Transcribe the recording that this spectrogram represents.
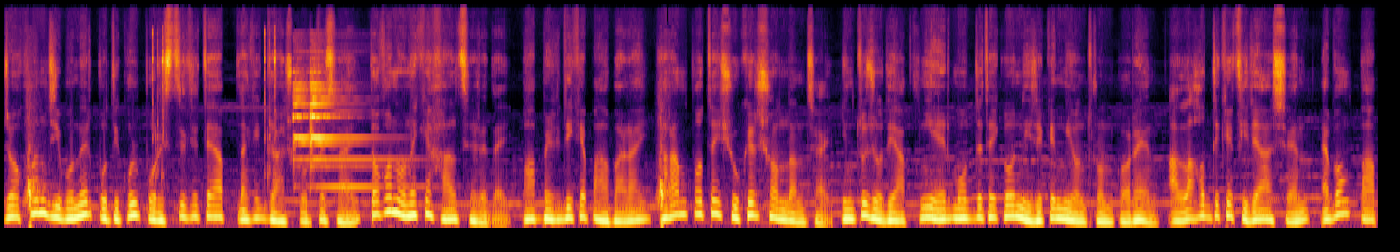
যখন জীবনের প্রতিকূল পরিস্থিতিতে আপনাকে গ্রাস করতে চায়, তখন অনেকে হাল ছেড়ে দেয়। পাপের দিকে পা বাড়ায়, হারাম পথে সুখের সন্ধান চায়। কিন্তু যদি আপনি এর মধ্যে থেকেও নিজেকে নিয়ন্ত্রণ করেন, আল্লাহর দিকে ফিরে আসেন এবং পাপ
